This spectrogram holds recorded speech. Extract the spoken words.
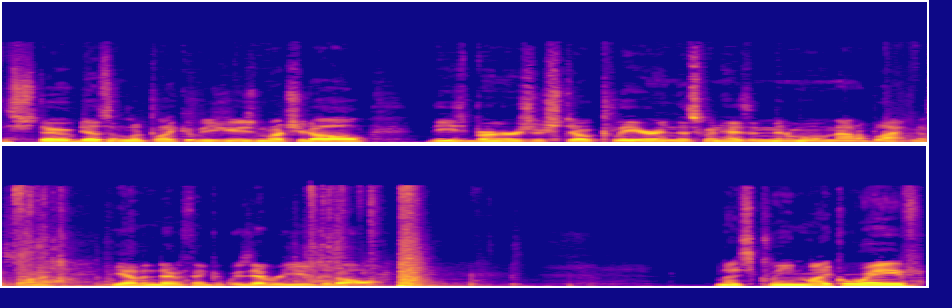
The stove doesn't look like it was used much at all. These burners are still clear, and this one has a minimal amount of blackness on it. The oven don't think it was ever used at all. Nice clean microwave.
